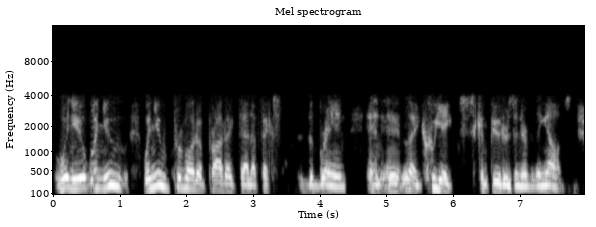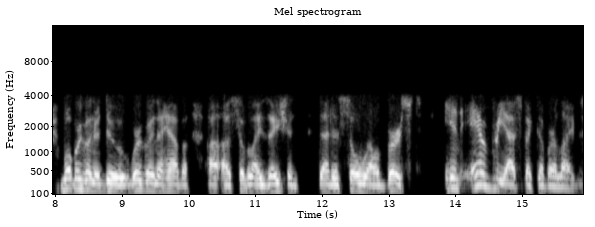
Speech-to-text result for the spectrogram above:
when you when you when you promote a product that affects the brain and, and like creates computers and everything else, what we're going to do, we're going to have a, a, a civilization that is so well versed in every aspect of our lives.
